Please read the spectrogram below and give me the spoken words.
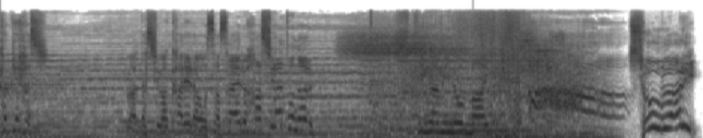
架け橋。私は彼らを支える柱となる。式神の舞。勝負あり。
